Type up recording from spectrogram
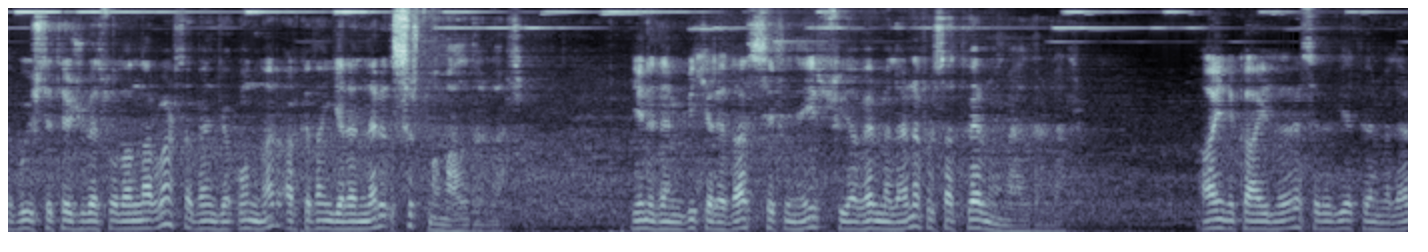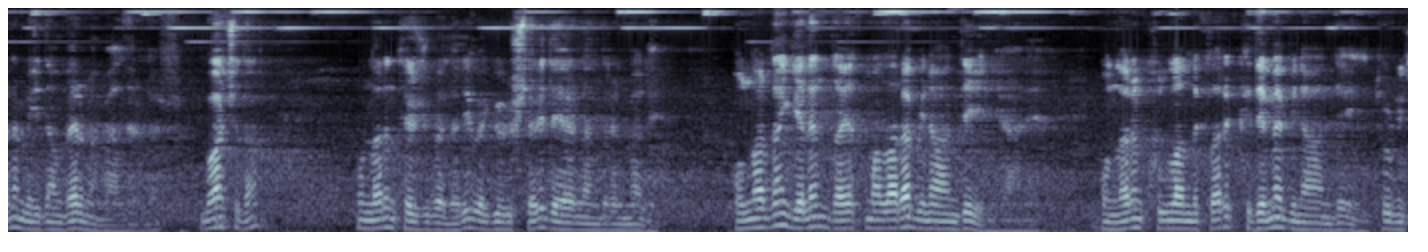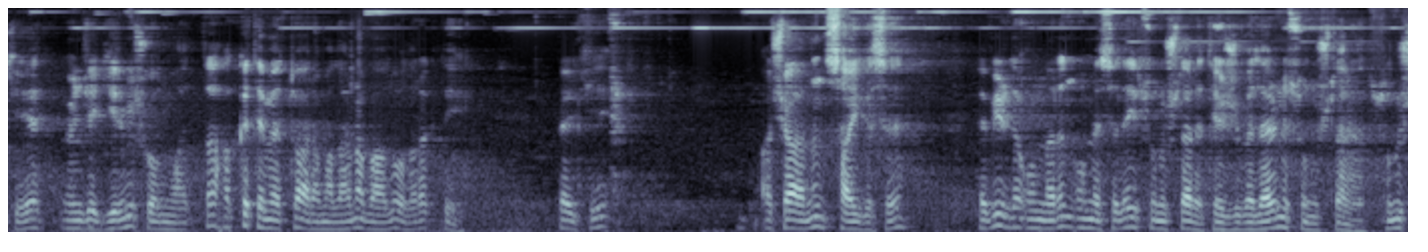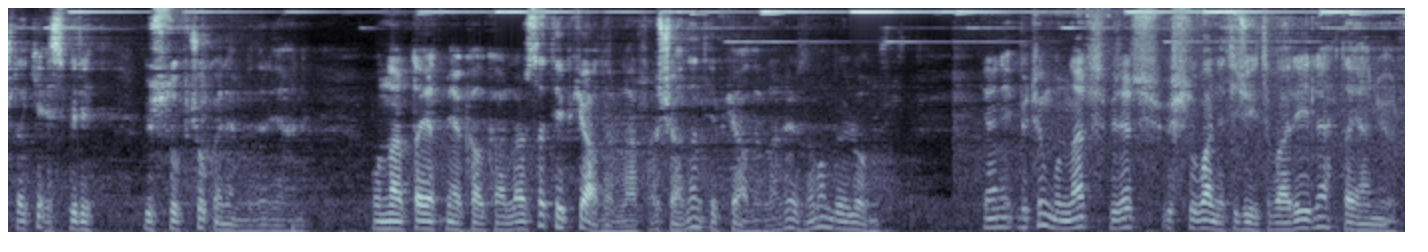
Ve bu işte tecrübesi olanlar varsa bence onlar arkadan gelenleri ısırtmamalıdırlar. Yeniden bir kere daha sefineyi suya vermelerine fırsat vermemelidirler. Aynı kaidelere sebebiyet vermelerine meydan vermemelidirler. Bu açıdan onların tecrübeleri ve görüşleri değerlendirilmeli. Onlardan gelen dayatmalara binaen değil yani onların kullandıkları kıdeme binaen değil, turnikeye önce girmiş olmakta hakkı temettü aramalarına bağlı olarak değil. Belki aşağının saygısı ve bir de onların o meseleyi sonuçları, tecrübelerini sonuçları, sonuçtaki espri, üslup çok önemlidir yani. Onlar dayatmaya kalkarlarsa tepki alırlar, aşağıdan tepki alırlar. Her zaman böyle olmuş. Yani bütün bunlar birer üsluba netice itibariyle dayanıyor.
